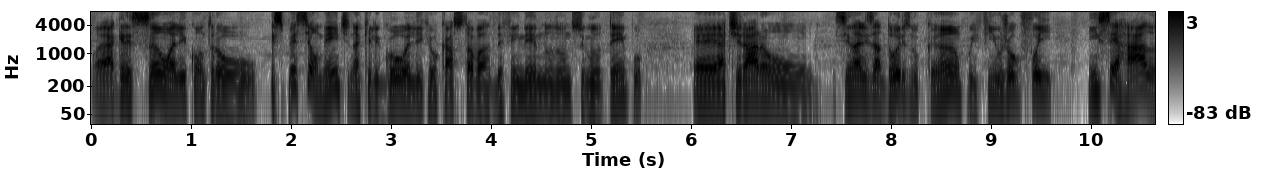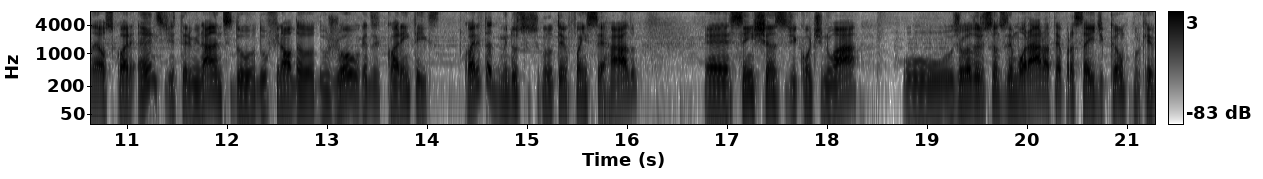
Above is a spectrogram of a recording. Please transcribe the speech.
a agressão ali contra o. Especialmente naquele gol ali que o Cássio estava defendendo no, no, segundo tempo. É, atiraram sinalizadores no campo, enfim, o jogo foi encerrado, né? Os 40, antes de terminar, antes do, do final do, do, jogo, quer dizer, 40, 40 minutos do segundo tempo foi encerrado, é, sem chance de continuar. O, os jogadores do Santos demoraram até para sair de campo, porque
